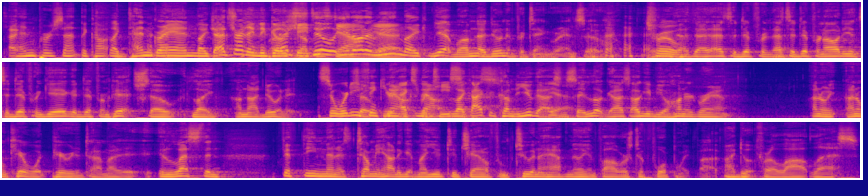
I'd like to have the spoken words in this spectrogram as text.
ten percent the cost, like ten grand? Like that's trying to negotiate Still, this you know what I down, yeah. mean? Like Yeah, well, I'm not doing it for ten grand. So True. That, that- that's a different. That's a different audience, a different gig, a different pitch. So like, I'm not doing it. So, where do you So think your now- now, expertise? like I is? could come to you guys Yeah. and say, look, guys, I'll give you a hundred grand. I don't. I don't care what period of time. I, in less than 15 minutes, tell me how to get my YouTube channel from two and a half million followers to 4.5. I do it for a lot less.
